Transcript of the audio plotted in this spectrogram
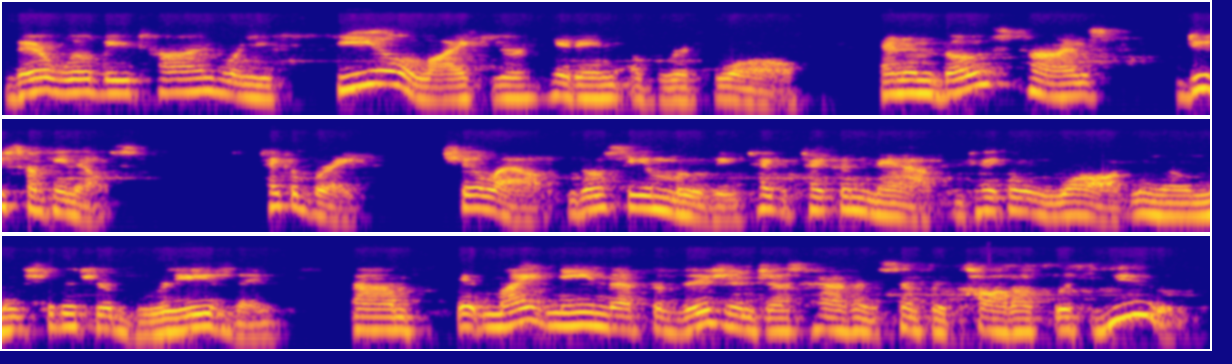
There will be times when you feel like you're hitting a brick wall, and in those times, do something else. Take a break, chill out, go see a movie, take take a nap, take a walk. You know, make sure that you're breathing um, it might mean that the vision just hasn't simply caught up with you.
